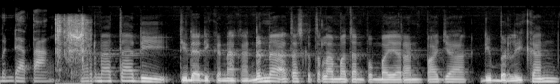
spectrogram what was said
mendatang. Karena tadi tidak dikenakan denda atas keterlambatan pembayaran pajak, diberikan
